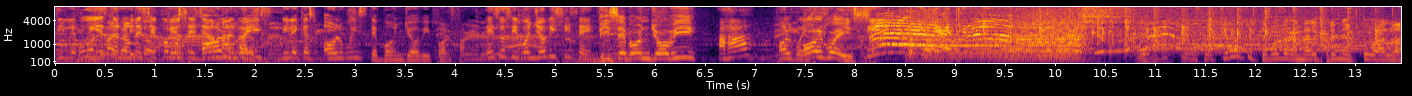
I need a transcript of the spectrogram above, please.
Dile, Uy, esta no me sé cómo que es se llama, Always, dile que es Always de Bon Jovi, porfa. Eso sí, Bon Jovi sí sé. Dice Bon Jovi, Ajá, always. Always. Bien. Bien, Víctor. O sea, creo que te vas a ganar el premio tú, Alba.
